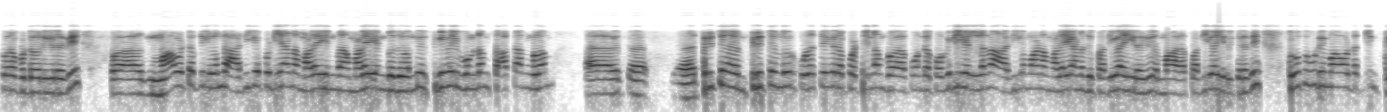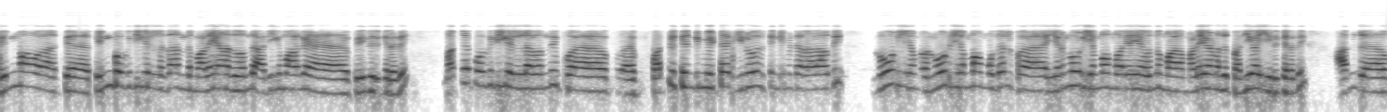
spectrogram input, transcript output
கூறப்பட்டு வருகிறது. மாவட்டத்தில் வந்து அதிகப்படியான மழை மழை என்பது வந்து ஸ்ரீவைகுண்டம் சாத்தான்குளம் அஹ், திருச்செ திருச்செந்தூர் குலசேகரப்பட்டினம் போன்ற பகுதிகளில் தான் அதிகமான மழையானது பதிவாகிறது பதிவாகி இருக்கிறது தூத்துக்குடி மாவட்டத்தின் தென் மாவ தென் பகுதிகளில் தான் இந்த மழையானது வந்து அதிகமாக பெய்திருக்கிறது. மற்ற பகுதிகளில் வந்து இப்ப ப- பத்து சென்டிமீட்டர் இருபது சென்டிமீட்டர் அதாவது நூறு எம் நூறு எம்எம் முதல் இருநூறு எம்எம் வரை வந்து மழையானது பதிவாகி இருக்கிறது. அந்த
